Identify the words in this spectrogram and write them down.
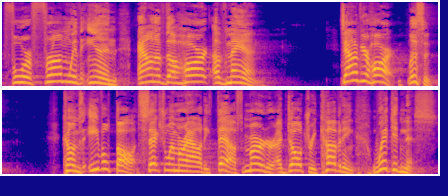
For from within, out of the heart of man, it's out of your heart. Listen. Comes evil thoughts, sexual immorality, theft, murder, adultery, coveting, wickedness,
